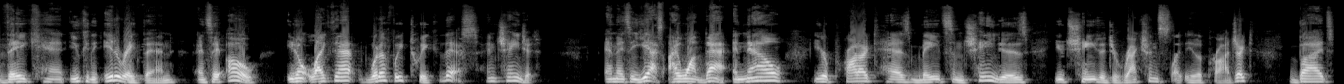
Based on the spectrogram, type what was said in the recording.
they can, you can iterate then and say, oh, you don't like that? What if we tweak this and change it? And they say, yes, I want that. And now your product has made some changes. You change the direction slightly of the project, but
